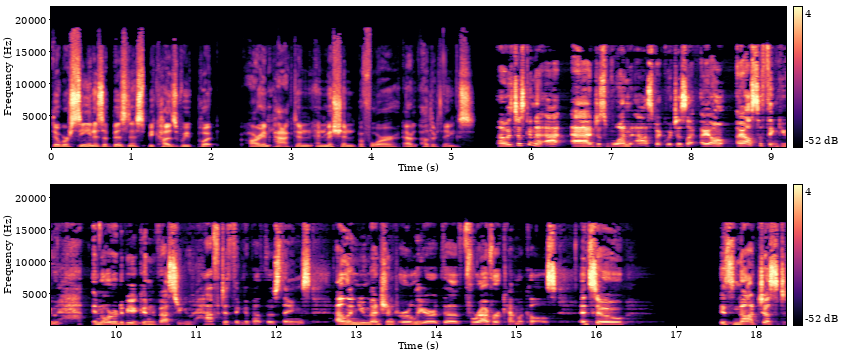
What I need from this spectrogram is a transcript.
that we're seeing as a business because we've put our impact and, and mission before other things I was just going to add, add, just one aspect, which is like I, I also think you, in order to be a good investor, you have to think about those things. Ellen, you mentioned earlier the forever chemicals, and so it's not just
